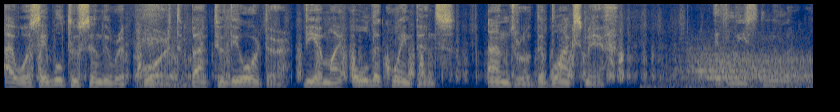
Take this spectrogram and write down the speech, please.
I was able to send the report back to the Order via my old acquaintance, Andrew the blacksmith. At least Miller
